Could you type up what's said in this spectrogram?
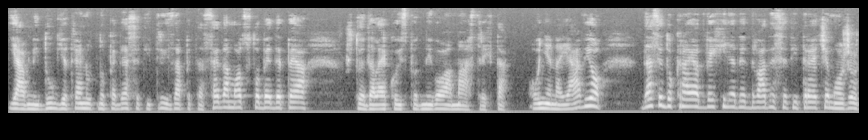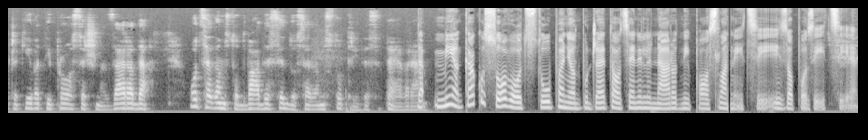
javni dug je trenutno 53,7% BDP-a, što je daleko ispod nivoa Maastrichta. On je najavio da se do kraja 2023. može očekivati prosečna zarada od 720 do 730 evra. Da, Mija, kako su ovo odstupanje od budžeta ocenili narodni poslanici iz opozicije?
